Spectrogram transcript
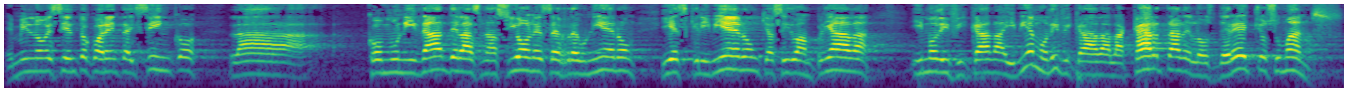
En 1945 la comunidad de las naciones se reunieron y escribieron que ha sido ampliada y modificada y bien modificada la Carta de los Derechos Humanos.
